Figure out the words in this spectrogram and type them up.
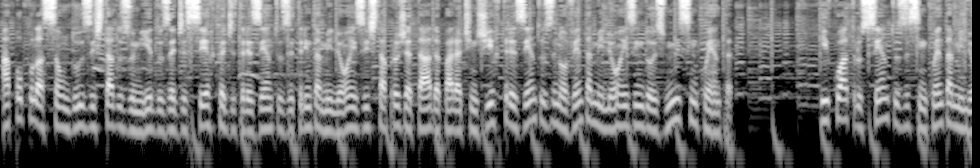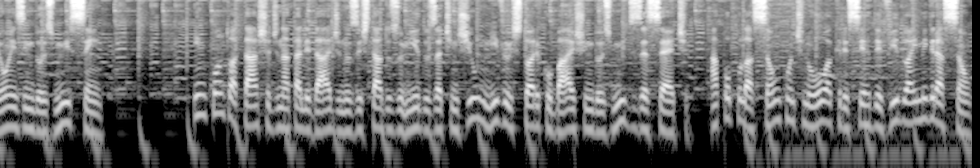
a população dos Estados Unidos é de cerca de 330 milhões e está projetada para atingir 390 milhões em 2050 e 450 milhões em 2100. Enquanto a taxa de natalidade nos Estados Unidos atingiu um nível histórico baixo em 2017, a população continuou a crescer devido à imigração.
